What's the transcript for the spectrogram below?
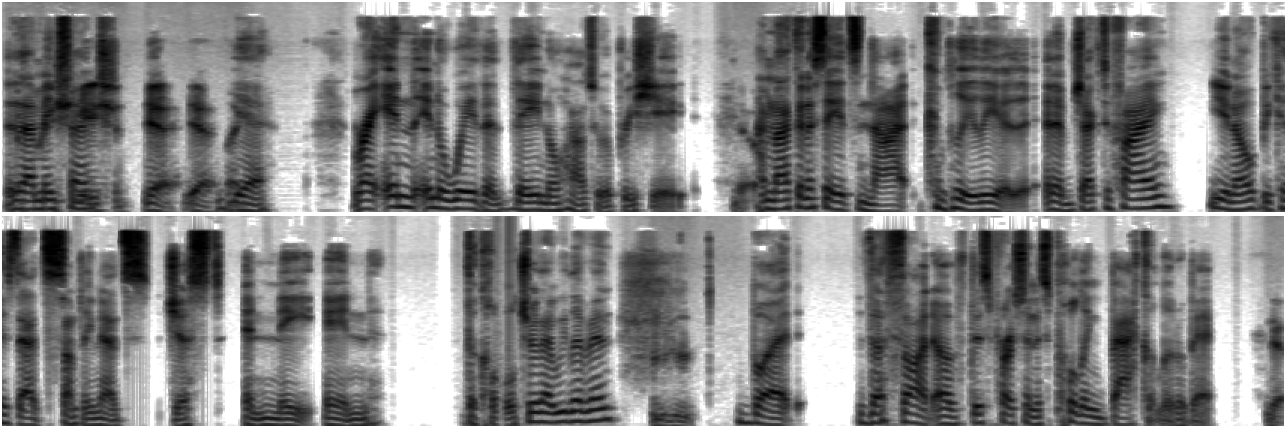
Does that make sense? Appreciation. Yeah. Yeah. Like, yeah. Right. In in a way that they know how to appreciate. Yeah. I'm not going to say it's not completely an objectifying, you know, because that's something that's just innate in the culture that we live in. Mhm. But the thought of this person is pulling back a little bit Yeah.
